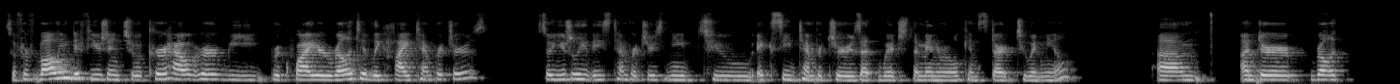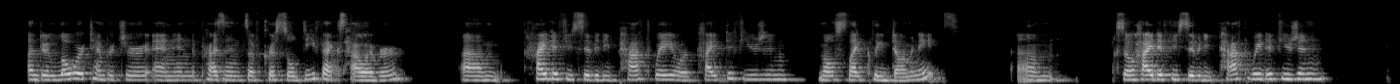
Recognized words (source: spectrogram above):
So for volume diffusion to occur, however, we require relatively high temperatures. So usually these temperatures need to exceed temperatures at which the mineral can start to anneal. Um, under rel under lower temperature and in the presence of crystal defects, however, um, high diffusivity pathway or pipe diffusion most likely dominates. Um, so high diffusivity pathway diffusion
